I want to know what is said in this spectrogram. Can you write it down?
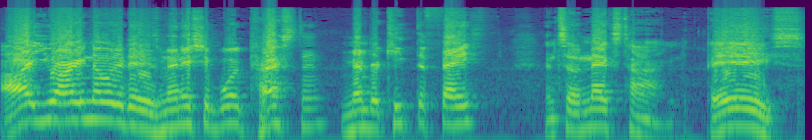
All right, you already know what it is, man. It's your boy Preston. Remember, keep the faith. Until next time, peace.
